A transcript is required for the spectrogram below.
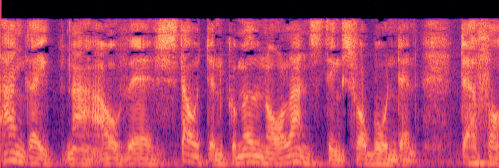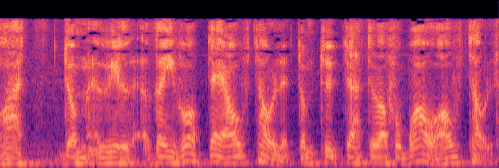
angripna av eh, staten, kommuner och landstingsförbunden därför att de vill riva upp det avtalet. De tyckte att det var för bra avtal.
